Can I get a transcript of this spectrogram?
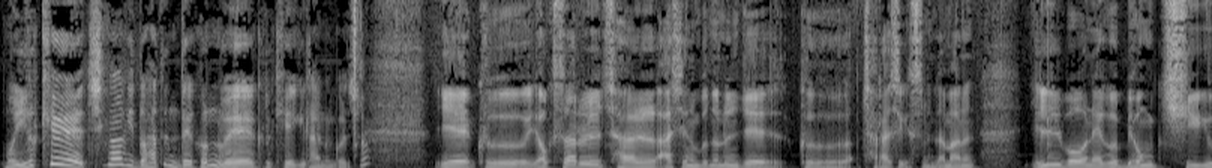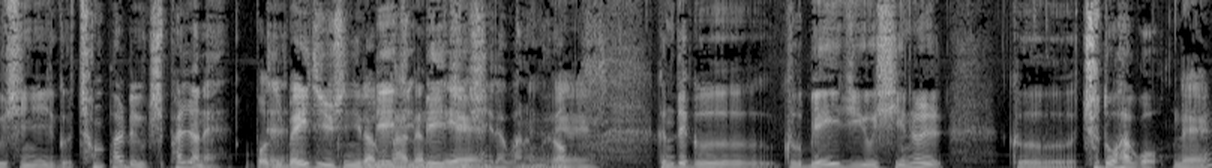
뭐, 이렇게 칭하기도 하던데, 그건 왜 그렇게 얘기를 하는 거죠? 예, 그 역사를 잘 아시는 분들은 이제 그 잘 아시겠습니다만은, 일본의 그 명치 유신이 그 1868년에. 뭐, 예, 메이지 유신이라고 메이지, 하는. 메이지 예. 유신이라고 하는 거예요. 예. 근데 그, 그 메이지 유신을 그 주도하고 네.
